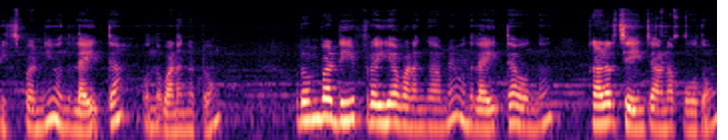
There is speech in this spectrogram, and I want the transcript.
மிக்ஸ் பண்ணி ஒன்று லைட்டாக ஒன்று வணங்கட்டும். ரொம்ப டீப் ஃப்ரையாக வணங்காமல் ஒன்று லைட்டாக ஒன்று கலர் சேஞ்ச் ஆனால் போதும்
